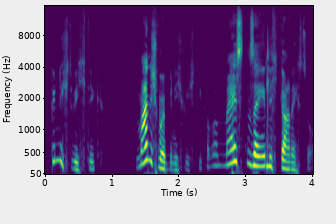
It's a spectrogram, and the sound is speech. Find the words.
Ich bin nicht wichtig. Manchmal bin ich wichtig, aber meistens eigentlich gar nicht so.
